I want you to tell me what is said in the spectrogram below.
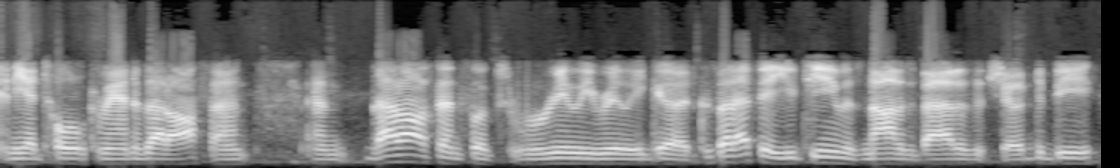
And he had total command of that offense. And that offense looked really, really good because that FAU team is not as bad as it showed to be.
